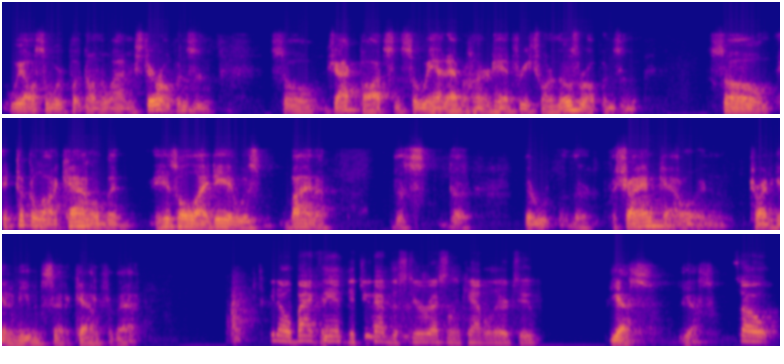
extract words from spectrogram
we also were putting on the Wyoming steer ropings and so jackpots, and so we had to have 100 head for each one of those ropings, and so it took a lot of cattle. But his whole idea was buying a the the the, the, Cheyenne cattle and trying to get an even set of cattle for that. You know, back then, did you have the steer wrestling cattle there too? Yes, yes. So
